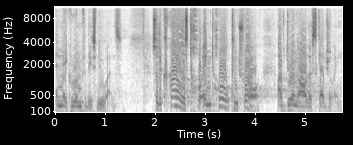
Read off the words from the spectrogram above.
and make room for these new ones. So the kernel is to in total control of doing all the scheduling.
